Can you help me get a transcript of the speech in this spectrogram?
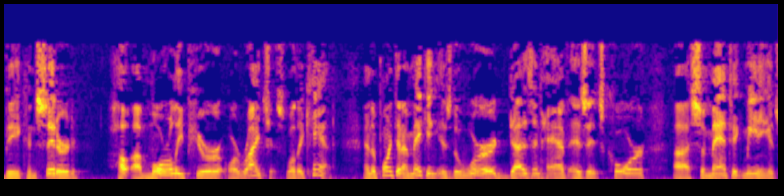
be considered ho- uh, morally pure or righteous? Well, they can't. And the point that I'm making is the word doesn't have as its core uh, semantic meaning, its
